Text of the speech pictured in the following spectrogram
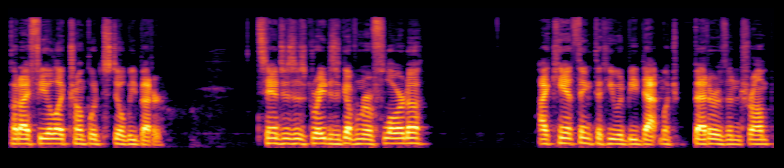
but I feel like Trump would still be better. DeSantis is great as governor of Florida. I can't think that he would be that much better than Trump.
